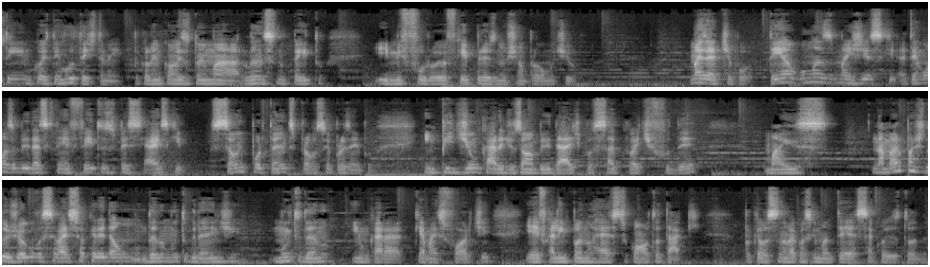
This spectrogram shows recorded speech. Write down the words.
tem coisa, tem Rooted também. Porque eu lembro que uma vez eu tomei uma lança no peito e me furou e eu fiquei preso no chão por algum motivo. Mas é, tipo, tem algumas magias que. Tem algumas habilidades que têm efeitos especiais que são importantes para você, por exemplo, impedir um cara de usar uma habilidade que você sabe que vai te fuder. Mas na maior parte do jogo você vai só querer dar um dano muito grande, muito dano em um cara que é mais forte, e aí ficar limpando o resto com auto-ataque porque você não vai conseguir manter essa coisa toda.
